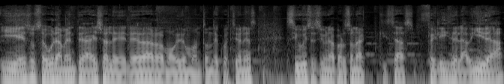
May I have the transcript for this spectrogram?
Y eso seguramente a ella le, le debe haber movido un montón de cuestiones. Si hubiese sido una persona quizás feliz de la vida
